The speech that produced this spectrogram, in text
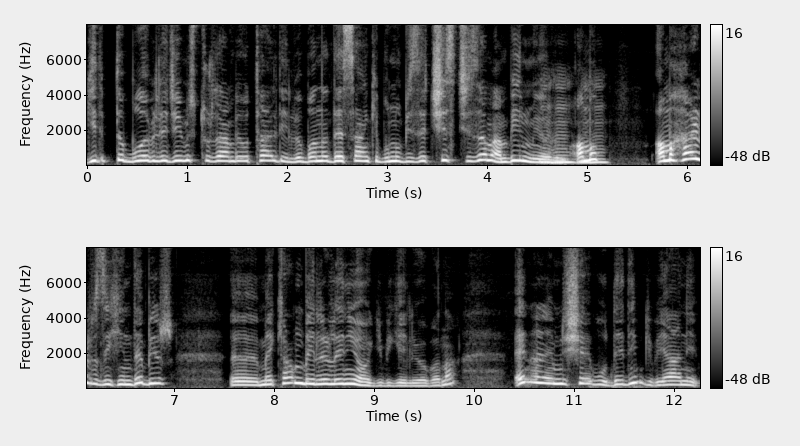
gidip de bulabileceğimiz türden bir otel değil ve bana desen ki bunu bize çiz çizemem bilmiyorum hı hı, ama hı. ama her zihinde bir e, mekan belirleniyor gibi geliyor bana. En önemli şey bu. Dediğim gibi yani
